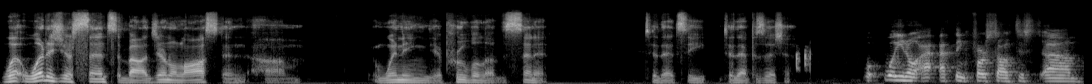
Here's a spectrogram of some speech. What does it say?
what what is your sense about General Austin um, winning the approval of the Senate to that seat, to that position? Well, well you know, I, I, think first off, just um,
